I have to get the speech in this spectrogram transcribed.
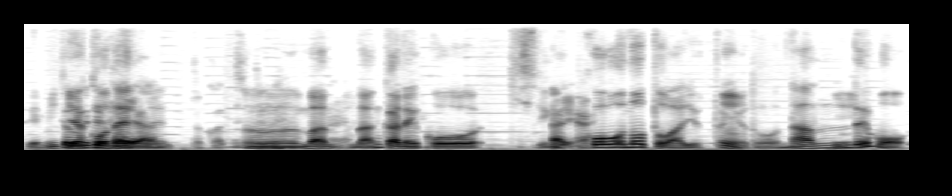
い、で認めてたやんとかって言ってね、うん、まあはいなんかねこう信はいはい仰のとは言ったけど、何でも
